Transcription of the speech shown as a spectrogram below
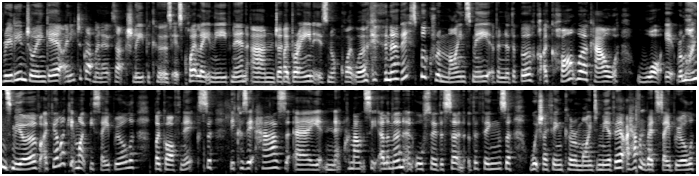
really enjoying it. I need to grab my notes actually because it's quite late in the evening and my brain is not quite working. this book reminds me of another book. I can't work out what it reminds me of. I feel like it might be Sabriel by Garth Nix because it has a necromancy element and also the certain other things which I think are reminding me of it. I haven't read Sabriel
